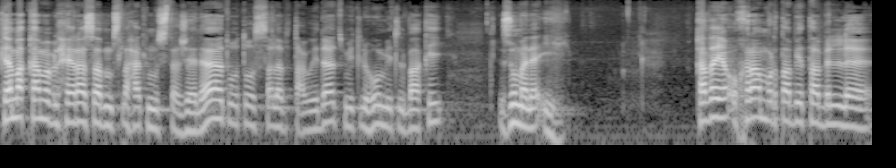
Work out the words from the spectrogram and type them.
كما قام بالحراسة بمصلحة المستعجلات وتوصل بالتعويضات مثله مثل باقي زملائه. قضايا أخرى مرتبطة بال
